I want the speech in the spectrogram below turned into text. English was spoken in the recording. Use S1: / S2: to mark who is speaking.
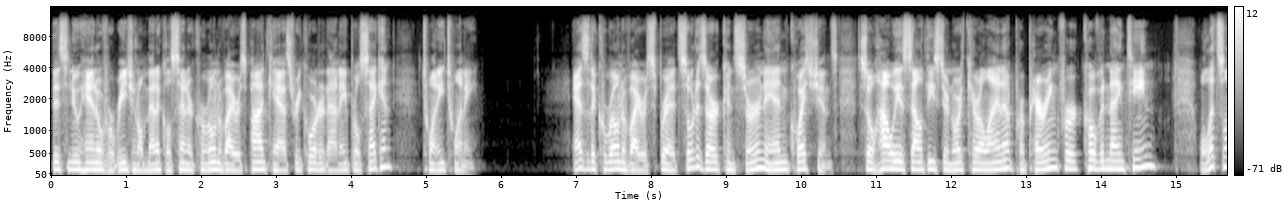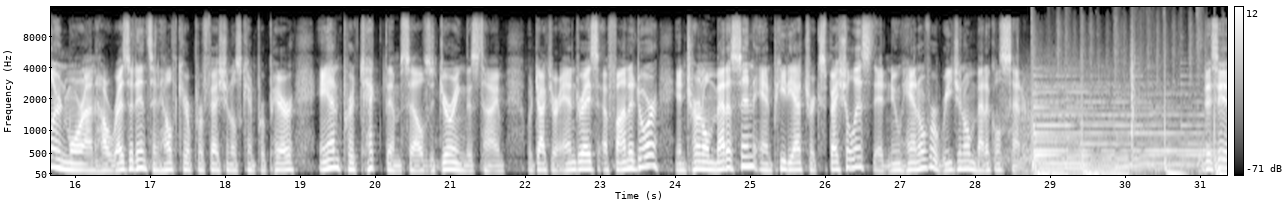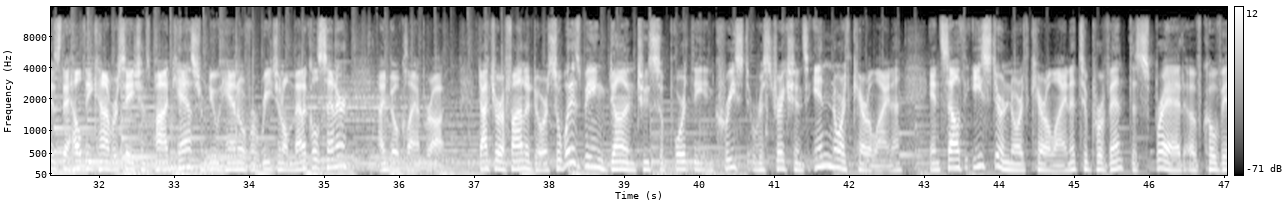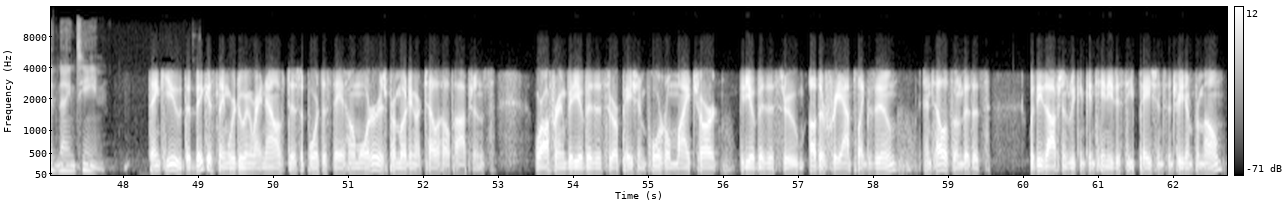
S1: This New Hanover Regional Medical Center coronavirus podcast recorded on April 2nd, 2020. As the coronavirus spreads, so does our concern and questions. So, how is Southeastern North Carolina preparing for COVID 19? Well, let's learn more on how residents and healthcare professionals can prepare and protect themselves during this time with Dr. Andres Afanador, internal medicine and pediatric specialist at New Hanover Regional Medical Center. This is the Healthy Conversations podcast from New Hanover Regional Medical Center. I'm Bill Klaproth. Dr. Afanador, so what is being done to support the increased restrictions in North Carolina and southeastern North Carolina to prevent the spread of COVID 19?
S2: Thank you. The biggest thing we're doing right now to support the stay at home order is promoting our telehealth options. We're offering video visits through our patient portal, MyChart, video visits through other free apps like Zoom, and telephone visits. With these options, we can continue to see patients and treat them from home.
